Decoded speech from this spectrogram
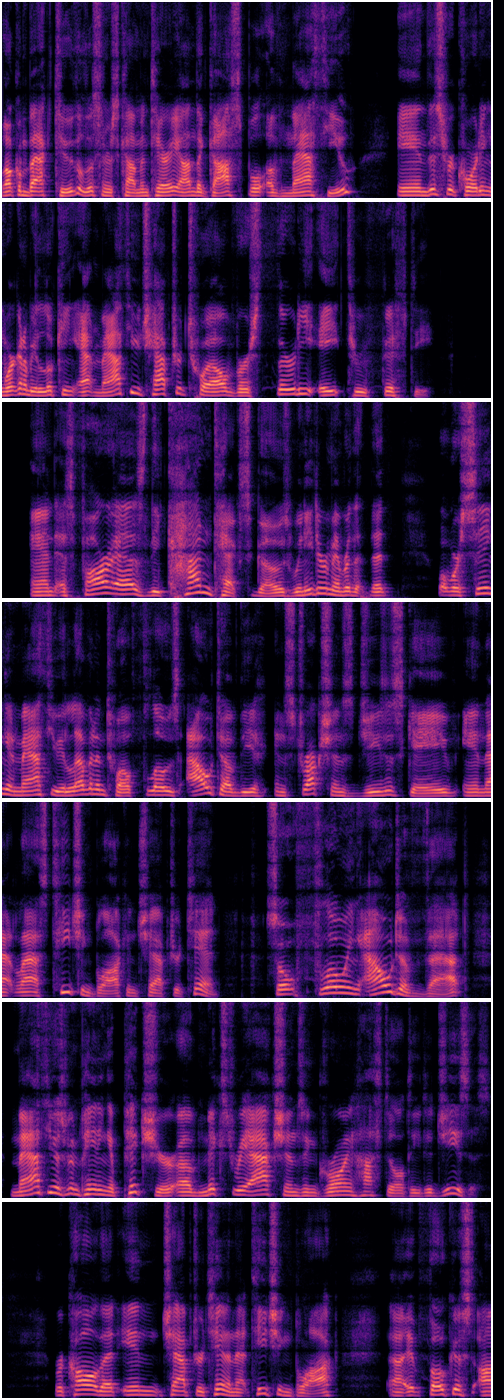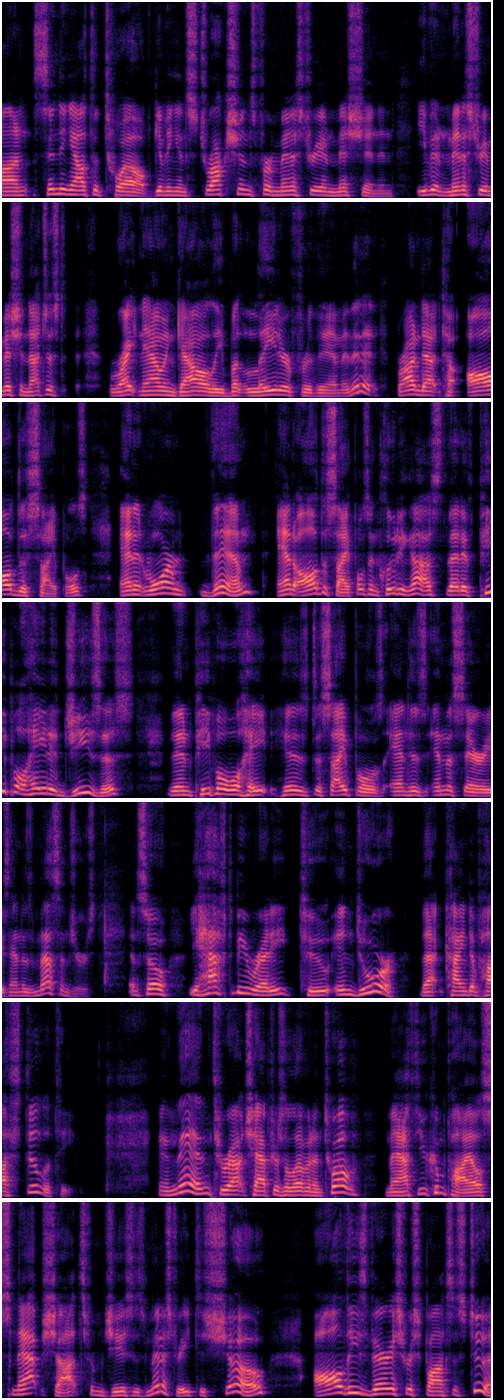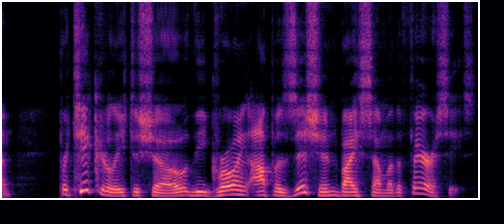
Welcome back to the listener's commentary on the Gospel of Matthew. In this recording, we're going to be looking at Matthew chapter 12, verse 38 through 50. And as far as the context goes, we need to remember that, that what we're seeing in Matthew 11 and 12 flows out of the instructions Jesus gave in that last teaching block in chapter 10. So, flowing out of that, Matthew has been painting a picture of mixed reactions and growing hostility to Jesus recall that in chapter 10, in that teaching block, uh, it focused on sending out the 12, giving instructions for ministry and mission, and even ministry and mission, not just right now in Galilee, but later for them. And then it broadened out to all disciples, and it warned them and all disciples, including us, that if people hated Jesus, then people will hate his disciples and his emissaries and his messengers. And so you have to be ready to endure that kind of hostility. And then throughout chapters 11 and 12, Matthew compiles snapshots from Jesus' ministry to show all these various responses to him, particularly to show the growing opposition by some of the Pharisees.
